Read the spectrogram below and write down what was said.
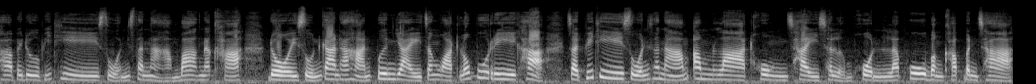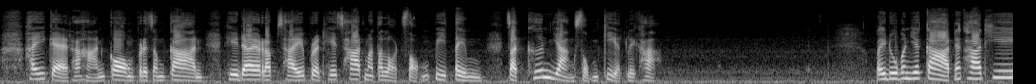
พาไปดูพิธีสวนสนามบ้างนะคะ โดยศูนย์การทหารปืนใหญ่จังหวัดลบบุรีค่ะ จัดพิธีสวนสนามอำลาธงชัยเฉลิมพล และผู้บังคับบัญชา ให้แก่ทหารกองประจำการ ที่ได้รับใช้ประเทศชาติมาตลอด 2 ปีเต็ม จัดขึ้นอย่างสมเกียรติเลยค่ะ ไปดูบรรยากาศนะคะที่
